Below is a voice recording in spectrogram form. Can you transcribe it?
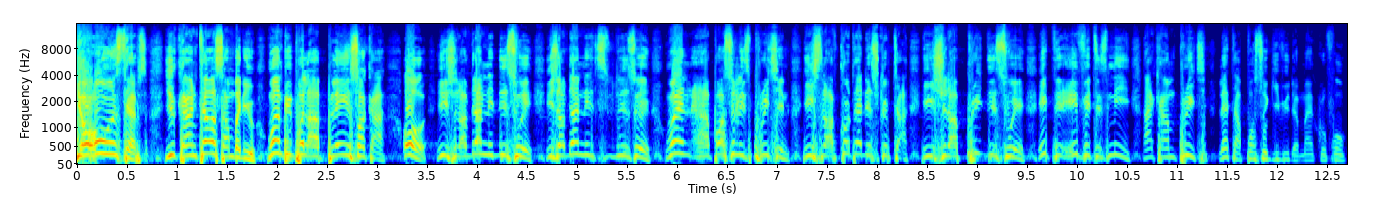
Your own steps. You can tell somebody when people are playing soccer, oh, you should have done it this way. You should have done it this way. When an apostle is preaching, he should have quoted the scripture. He should have preached this way. It, if it is me, I can preach. Let apostle give you the microphone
